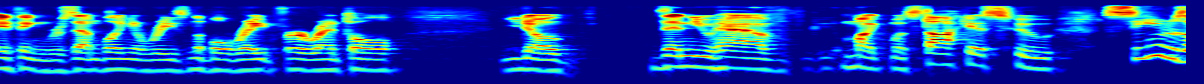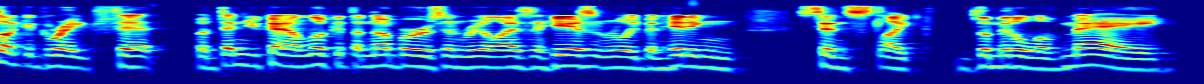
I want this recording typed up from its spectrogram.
anything resembling a reasonable rate for a rental. You know, then you have Mike Moustakas, who seems like a great fit, but then you kind of look at the numbers and realize that he hasn't really been hitting since like the middle of May.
